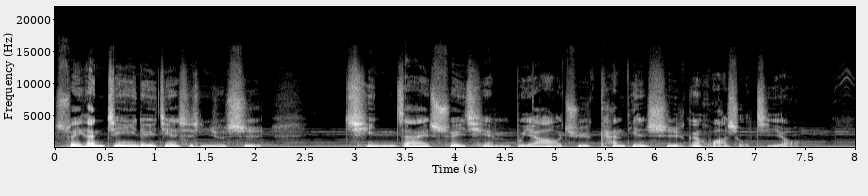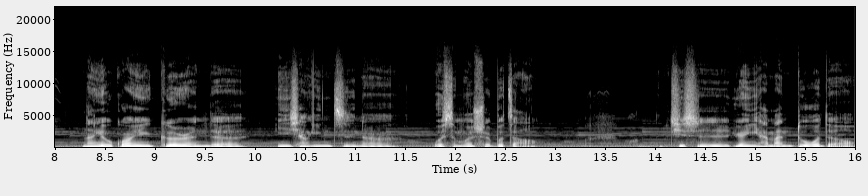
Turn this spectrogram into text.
所以很建议的一件事情就是，请在睡前不要去看电视跟划手机哦。那有关于个人的影响因子呢？为什么睡不着？其实原因还蛮多的哦，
